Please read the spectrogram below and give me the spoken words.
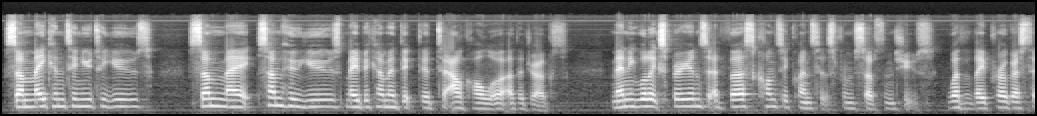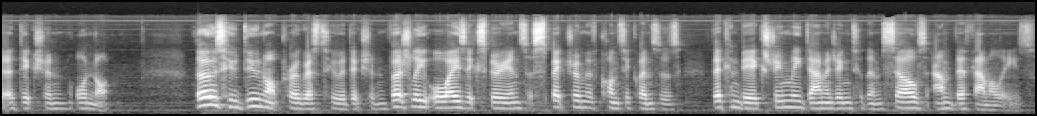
Some may continue to use, some, may, some who use may become addicted to alcohol or other drugs. Many will experience adverse consequences from substance use, whether they progress to addiction or not. Those who do not progress to addiction virtually always experience a spectrum of consequences that can be extremely damaging to themselves and their families.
